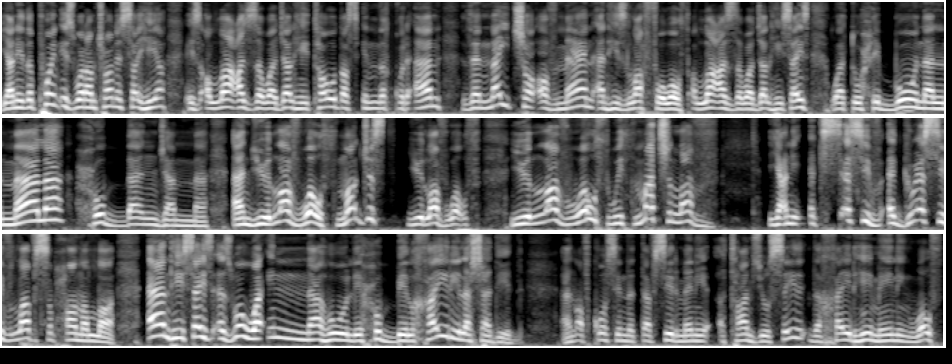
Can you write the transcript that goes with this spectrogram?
Yani, the point is, what I'm trying to say here is Allah Azza wa Jal, He told us in the Quran the nature nature of man and his love for wealth. Allah Azza wa Jal, He says, وَتُحِبُّونَ الْمَالَ حُبًّا جَمًّا And you love wealth, not just you love wealth, you love wealth with much love. يعني excessive aggressive love subhanallah and he says as well وإنه لحب الخير لشديد and of course, in the tafsir, many times you'll see the khair here meaning wealth.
